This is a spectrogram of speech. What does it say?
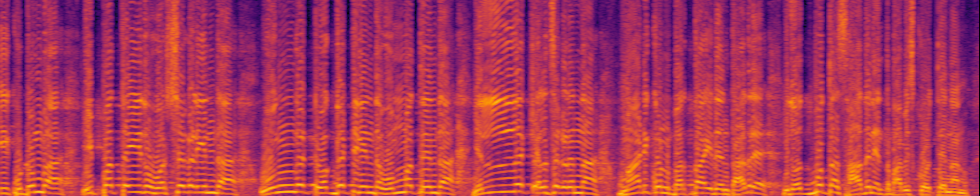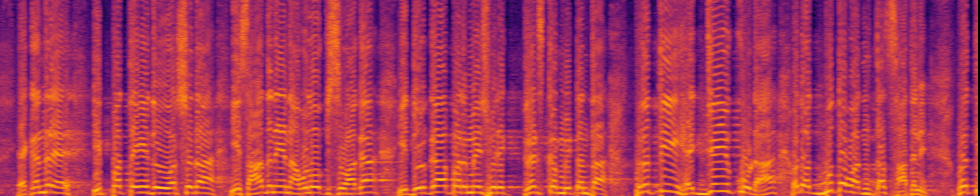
ಈ ಕುಟುಂಬ ಇಪ್ಪತ್ತೈದು ವರ್ಷಗಳಿಂದ ಒಂಗಟ್ಟು ಒಗ್ಗಟ್ಟಿನಿಂದ ಒಮ್ಮತ್ತಿನಿಂದ ಎಲ್ಲ ಕೆಲಸಗಳನ್ನು ಮಾಡಿಕೊಂಡು ಬರ್ತಾ ಇದೆ ಅಂತ ಆದರೆ ಇದು ಅದ್ಭುತ ಸಾಧನೆ ಅಂತ ಭಾವಿಸ್ಕೊಳ್ತೇನೆ ನಾನು. ಯಾಕಂದ್ರೆ ಇಪ್ಪತ್ತೈದು ವರ್ಷದ ಈ ಸಾಧನೆಯನ್ನು ಅವಲೋಕಿಸುವಾಗ ಈ ದುರ್ಗಾ ಪರಮೇಶ್ವರಿ ಕ್ರೆಡ್ಸ್ ಅಂತ ಪ್ರತಿ ಹೆಜ್ಜೆಯೂ ಕೂಡ ಅದು ಅದ್ಭುತವಾದಂಥ ಸಾಧನೆ. ಪ್ರತಿ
